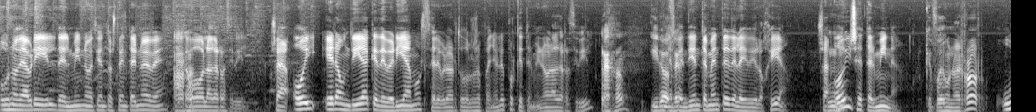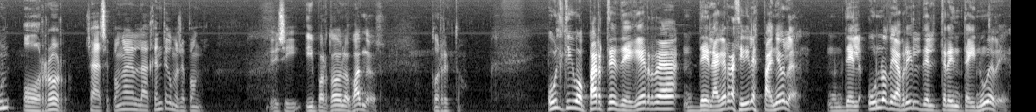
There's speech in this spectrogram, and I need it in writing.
1 de abril del 1939, Ajá. acabó la guerra civil. O sea, hoy era un día que deberíamos celebrar todos los españoles porque terminó la guerra civil. Ajá. Y no sé. independientemente de la ideología. O sea, hoy se termina, que fue un error, un horror. O sea, se ponga la gente como se ponga. Sí, Y por todos los bandos. correcto. Último parte de guerra de la Guerra Civil Española, del 1 de abril del 39.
